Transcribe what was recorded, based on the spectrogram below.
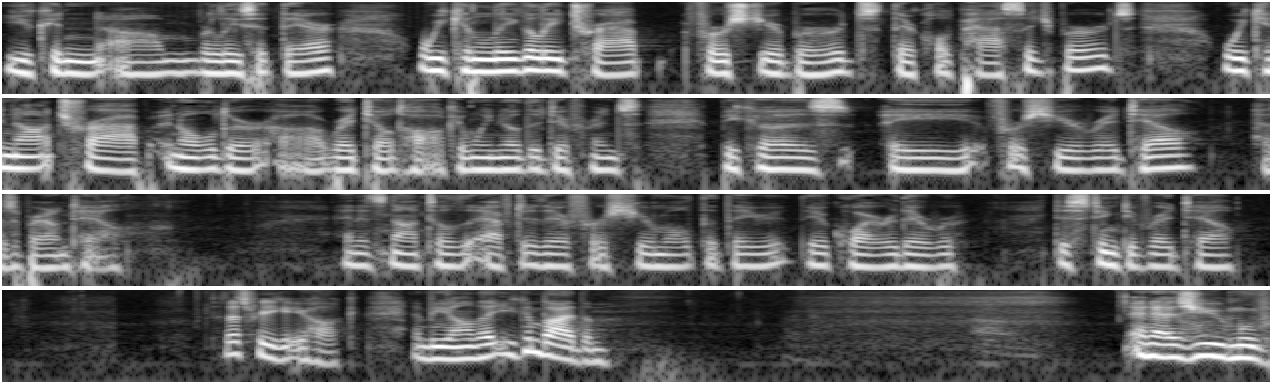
you can um, release it there. We can legally trap first-year birds. They're called passage birds. We cannot trap an older uh, red-tailed hawk, and we know the difference because a first-year red tail has a brown tail and it's not till after their first year molt that they they acquire their distinctive red tail. So that's where you get your hawk, and beyond that, you can buy them. And as you move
